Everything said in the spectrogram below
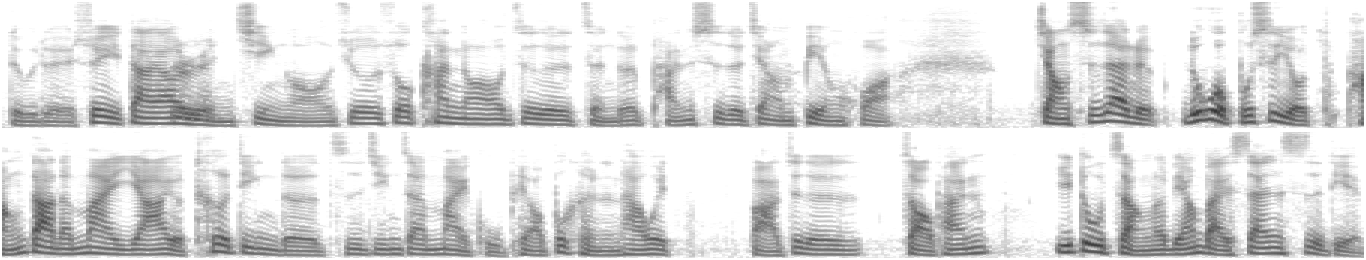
对不对？所以大家要冷静哦，就是说看到这个整个盘势的这样变化。讲实在的，如果不是有庞大的卖压，有特定的资金在卖股票，不可能他会把这个早盘一度涨了两百三四点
